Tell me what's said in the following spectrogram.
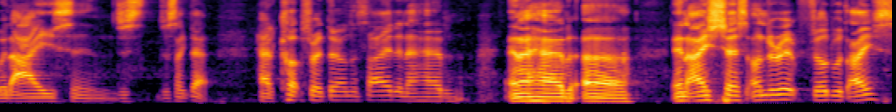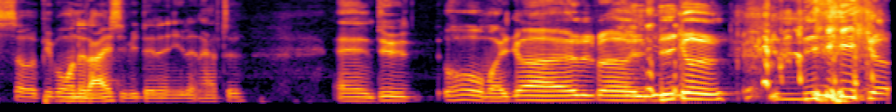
with ice and just just like that. Had cups right there on the side and I had and I had uh an ice chest under it filled with ice. So if people wanted ice, if you didn't, you didn't have to. And dude, oh my god, bro, Nico, Nico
